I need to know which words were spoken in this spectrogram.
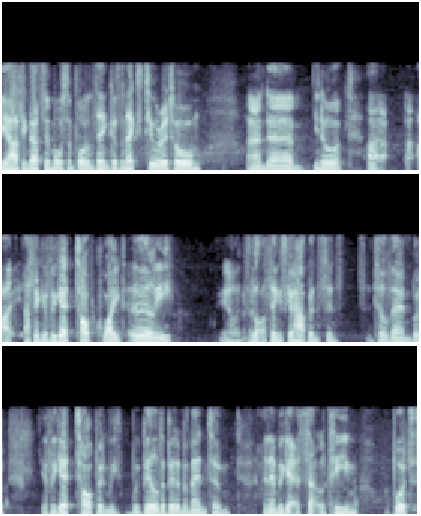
Yeah, I think that's the most important thing because the next two are at home, and um, you know, I, I I think if we get top quite early, you know, a mm-hmm. lot of things can happen since till then. But if we get top and we, we build a bit of momentum, and then we get a settled team, but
